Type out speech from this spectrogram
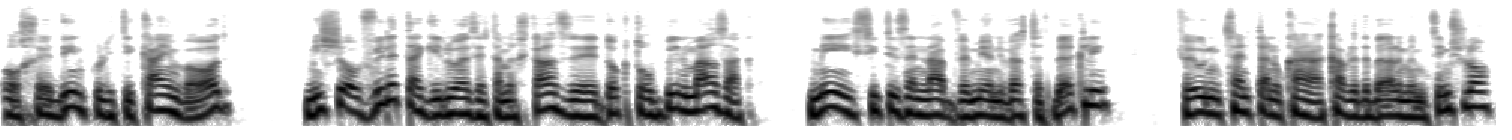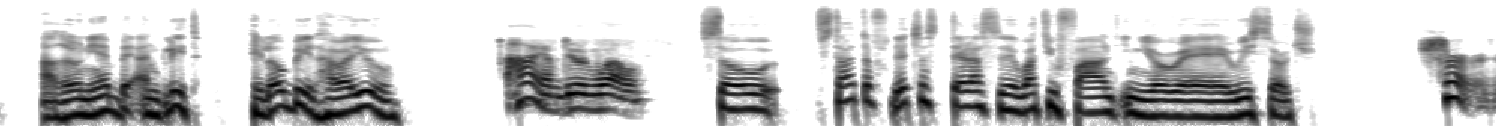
עורכי דין, פוליטיקאים ועוד. מי שהוביל את הגילוי הזה, את המחקר הזה, דוקטור ביל מרזק, מסיטיזן לאב ומאוניברסיטת ברקלי, והוא נמצא איתנו כאן על הקו לדבר על הממצאים שלו. הרעיון יהיה באנגלית. Hello Bill, how are you? Hi, I'm doing well. So start off, let's just tell us uh, what you found in your uh, research. Sure.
